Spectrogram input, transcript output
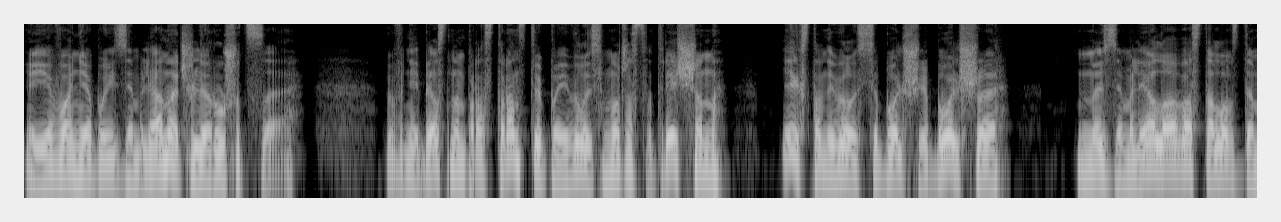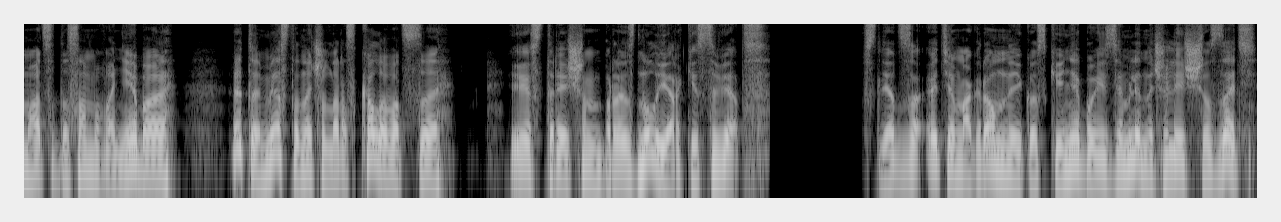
Его небо и земля начали рушиться. В небесном пространстве появилось множество трещин, их становилось все больше и больше. На земле лава стала вздыматься до самого неба, это место начало раскалываться, и из трещин брызнул яркий свет. Вслед за этим огромные куски неба и земли начали исчезать,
